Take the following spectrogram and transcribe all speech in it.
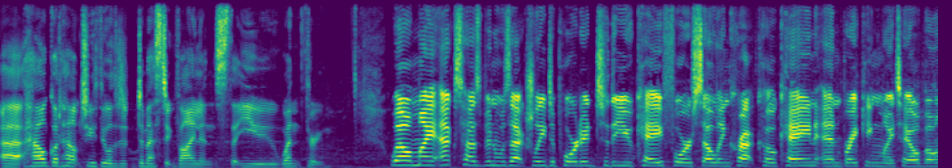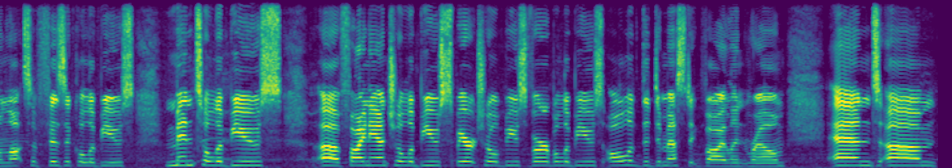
uh, how God helped you through all the domestic violence that you went through. Well, my ex husband was actually deported to the UK for selling crack cocaine and breaking my tailbone. Lots of physical abuse, mental abuse, uh, financial abuse, spiritual abuse, verbal abuse, all of the domestic violent realm. And um,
